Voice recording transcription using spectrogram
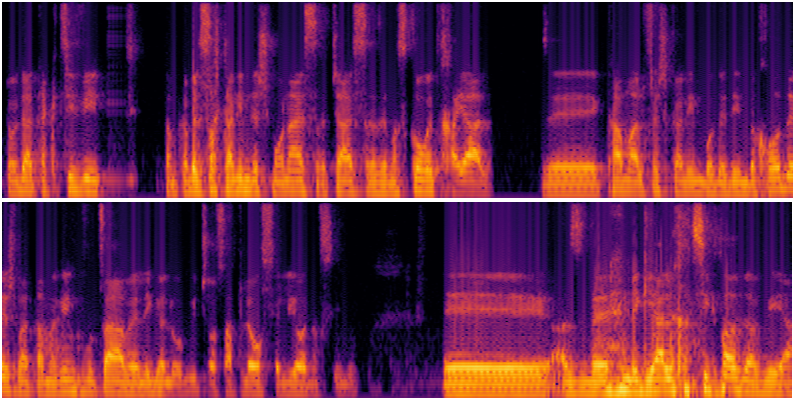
אתה יודע, תקציבית, אתה מקבל שחקנים ל-18-19, זה משכורת חייל, זה כמה אלפי שקלים בודדים בחודש, ואתה מרים קבוצה בליגה לאומית שעושה פלייאוף עליון אפילו. אה, אז מגיעה לחצי גמר גביע.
